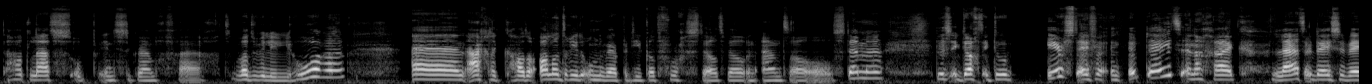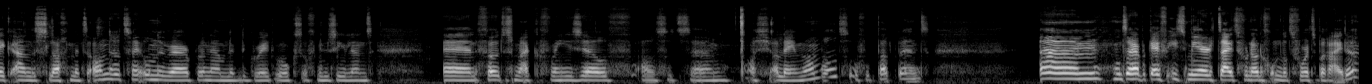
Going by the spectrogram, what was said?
had laatst op Instagram gevraagd: wat willen jullie horen? En eigenlijk hadden alle drie de onderwerpen die ik had voorgesteld wel een aantal stemmen. Dus ik dacht, ik doe eerst even een update. En dan ga ik later deze week aan de slag met de andere twee onderwerpen, namelijk de Great Walks of New Zealand en foto's maken van jezelf als, het, ehm, als je alleen wandelt of op pad bent. Um, want daar heb ik even iets meer tijd voor nodig om dat voor te bereiden.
